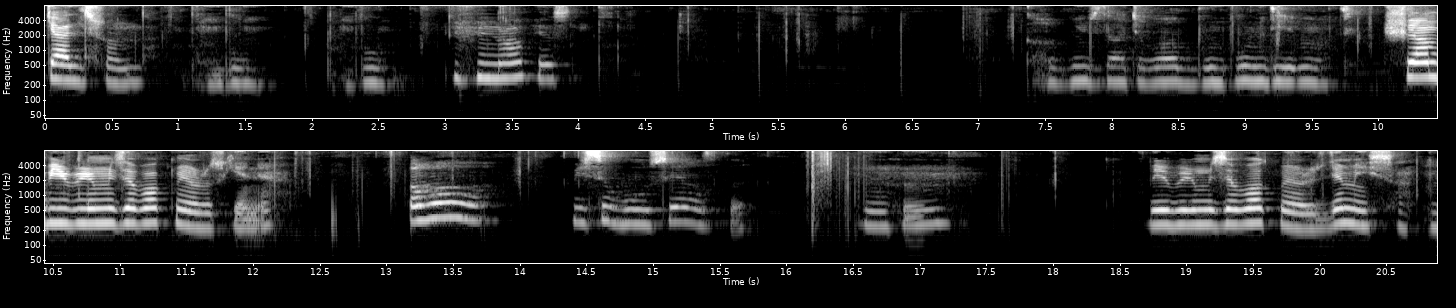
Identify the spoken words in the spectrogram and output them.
geldi sonunda. Bum bum. Bum bum. ne yapıyorsun? Kalbimizde acaba bum bum diye mi atıyor? Şu an birbirimize bakmıyoruz gene. Aha. Birisi Buse yazdı. Hı hı. Birbirimize bakmıyoruz değil mi İhsan? Hı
